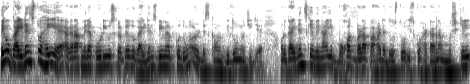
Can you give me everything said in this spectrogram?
देखो गाइडेंस तो है ही है। अगर आप मेरा कोड यूज़ करते हो तो गाइडेंस भी मैं आपको दूँगा और डिस्काउंट भी, दोनों चीज़ें और गाइडेंस के बिना ये बहुत बड़ा पहाड़ है दोस्तों। इसको हटाना मुश्किल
